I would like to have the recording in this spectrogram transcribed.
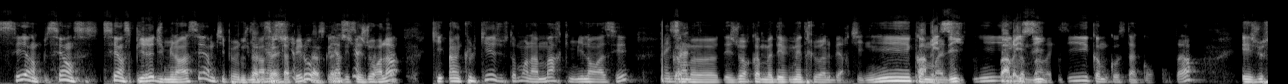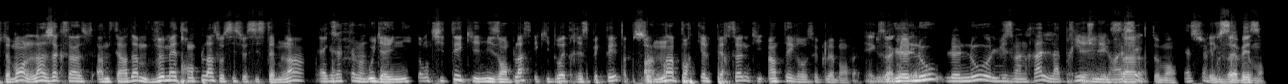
c'est inspiré du Milan AC un petit peu, Tout du Milan. AC Capello, parce qu'il y avait sûr. ces joueurs-là qui inculquaient justement la marque Milan AC, Exact. comme euh, des joueurs comme Demetrio Albertini, comme Baresi. comme Costa Curta. Et justement, l'Ajax Amsterdam veut mettre en place aussi ce système-là, Exactement. où il y a une identité qui est mise en place et qui doit être respectée par n'importe quelle personne qui intègre ce club en fait. Exactement. Le nous, le nous, Luis Van Gaal l'a pris du Milan AC. Exactement. Bien sûr. Et vous savez, Exactement.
